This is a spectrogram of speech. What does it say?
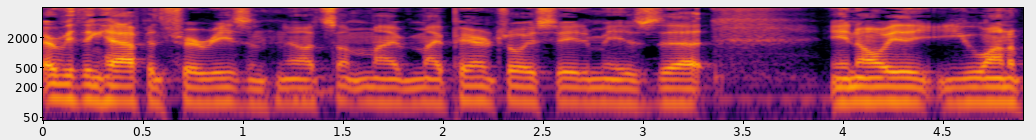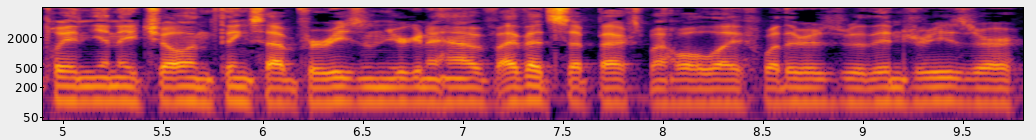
everything happens for a reason. You know, it's something my my parents always say to me is that you know, you want to play in the NHL and things happen for a reason. You're going to have, I've had setbacks my whole life, whether it's with injuries or,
